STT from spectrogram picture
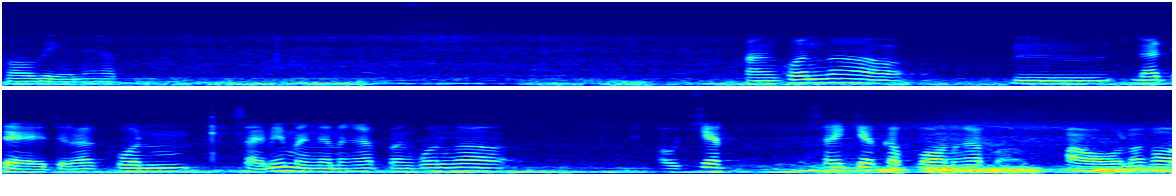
ข้อเวงนะครับบางคนก็อืมแล้วแต่แต่ละคนใส่ไม่เหมือนกันนะครับ บางคนก็เอาแก๊สใช้แก๊สกระป๋องนะครับ เป่าแล้วก็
